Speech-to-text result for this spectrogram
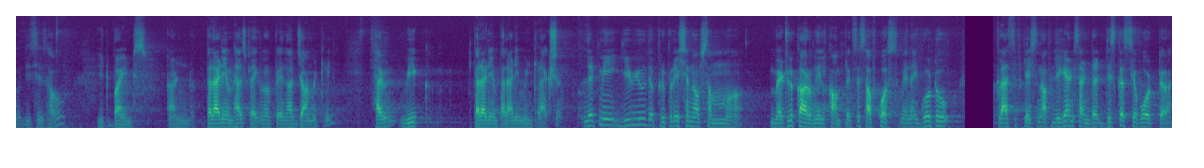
So, this is how it binds and palladium has trigonal planar geometry having weak palladium palladium interaction. Let me give you the preparation of some uh, metal carbonyl complexes of course when I go to classification of ligands and uh, discuss about uh,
